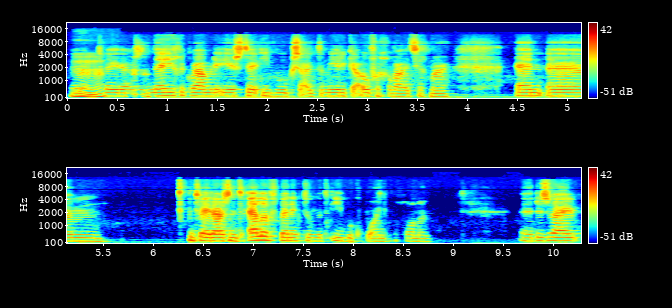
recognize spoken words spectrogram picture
Mm -hmm. In 2009 kwamen de eerste e-books uit Amerika overgewaaid, zeg maar. En um, in 2011 ben ik toen met e-book Point begonnen. Uh, dus wij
